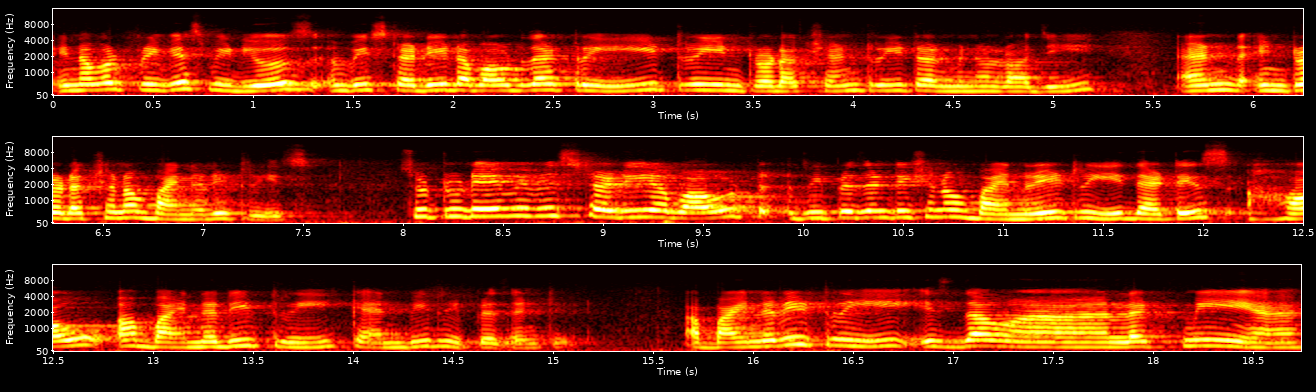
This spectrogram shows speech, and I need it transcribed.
in our previous videos, we studied about the tree, tree introduction, tree terminology and introduction of binary trees. So today we will study about representation of binary tree that is how a binary tree can be represented. A binary tree is the, uh, let me uh,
